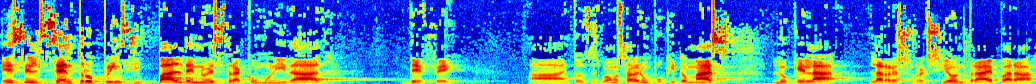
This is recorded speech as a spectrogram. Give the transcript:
es el centro principal de nuestra comunidad de fe. Ah, entonces vamos a ver un poquito más lo que la, la resurrección trae para,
